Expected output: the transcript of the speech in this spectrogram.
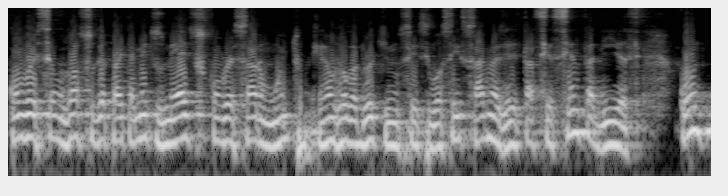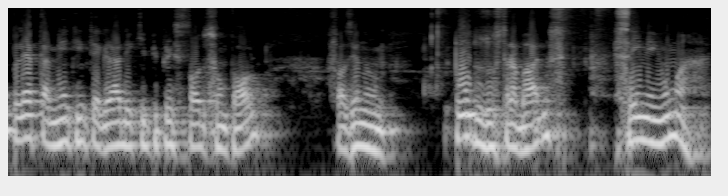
conversamos, nossos departamentos médicos conversaram muito. Ele é um jogador que não sei se vocês sabem, mas ele está 60 dias completamente integrado à equipe principal do São Paulo, fazendo todos os trabalhos sem nenhuma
